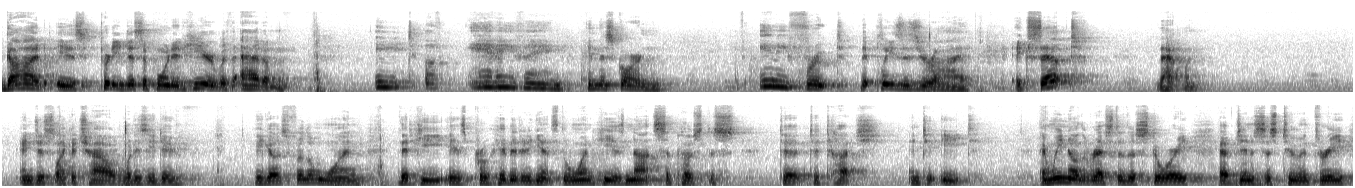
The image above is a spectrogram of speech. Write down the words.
God is pretty disappointed here with Adam. Eat of anything in this garden, of any fruit that pleases your eye, except that one. And just like a child, what does he do? He goes for the one that he is prohibited against, the one he is not supposed to, to, to touch and to eat. And we know the rest of the story of Genesis 2 and 3.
